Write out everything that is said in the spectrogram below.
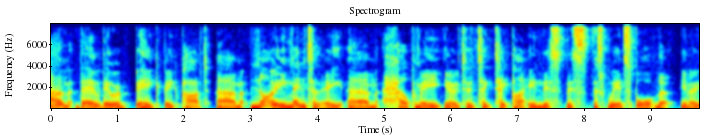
Um, they they were a big big part. Um, not only mentally um, help me, you know, to take take part in this this this weird sport that you know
